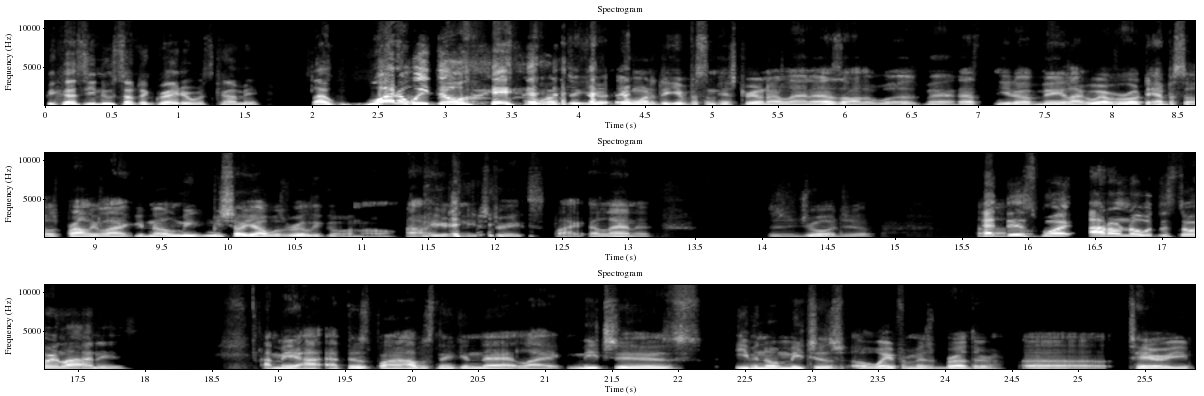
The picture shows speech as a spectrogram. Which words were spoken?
because he knew something greater was coming. Like, what are we doing? they wanted to give they wanted to give us some history on Atlanta. That's all it was, man. That's you know what I mean. Like whoever wrote the episode was probably like, you know, let me let me show y'all what's really going on out here in these streets, like Atlanta, this is Georgia. At this Um, point, I don't know what the storyline is. I mean, I, at this point, I was thinking that like Meech is, even though Meech is away from his brother, uh, Terry,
